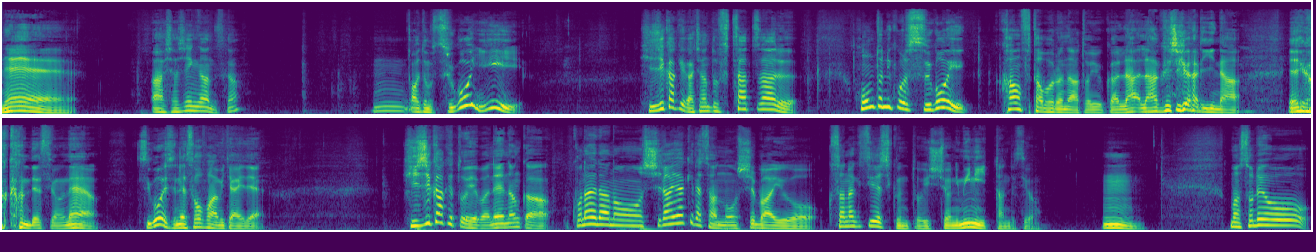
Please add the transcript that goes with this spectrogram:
ねえ。あ、写真があるんですか？うん。あ、でもすごいいい。肘掛けがちゃんと2つある。本当にこれすごいカンフタブルなというか、ララグジュアリーな映画館ですよね。すごいですね、ソファーみたいで。肘掛けといえばね、なんか、この間あの、白井明さんのお芝居を草薙剛くんと一緒に見に行ったんですよ。うん。まあそれを、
